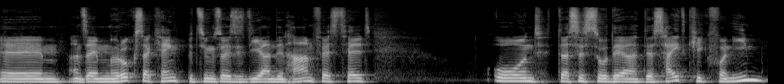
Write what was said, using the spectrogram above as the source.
ähm, an seinem Rucksack hängt, beziehungsweise die er an den Haaren festhält. Und das ist so der, der Sidekick von ihm.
